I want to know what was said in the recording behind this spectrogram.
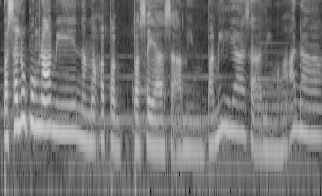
pasalubong namin na makapagpasaya sa aming pamilya, sa aming mga anak.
